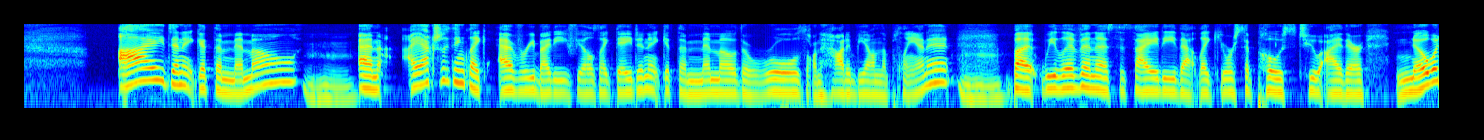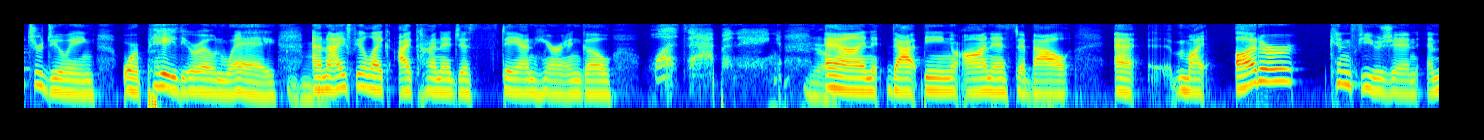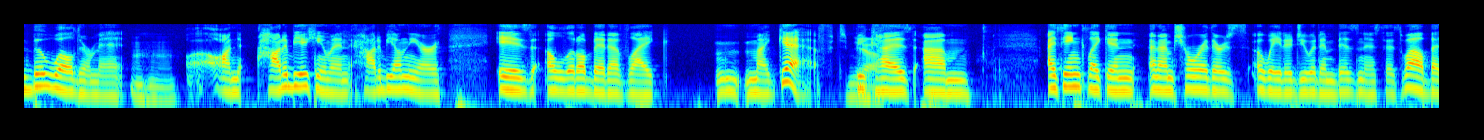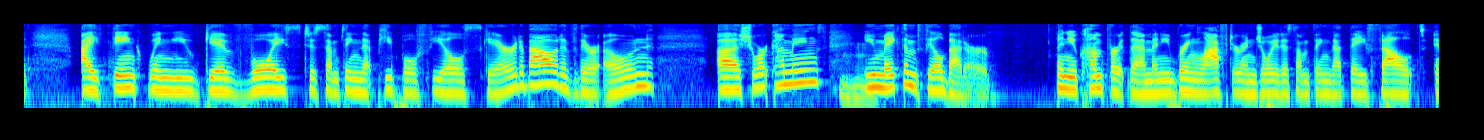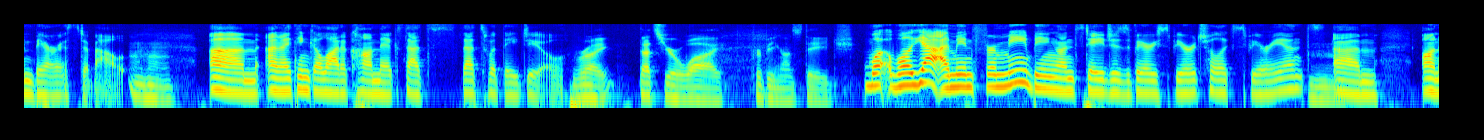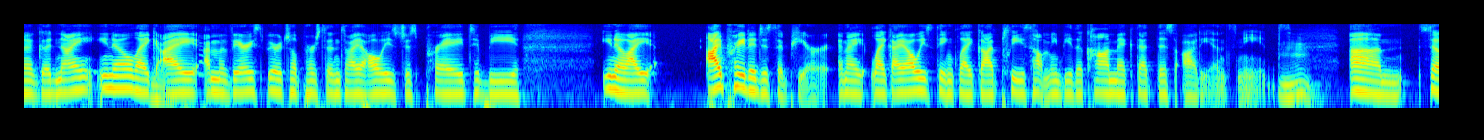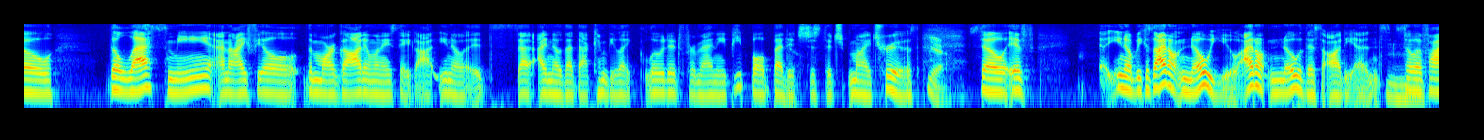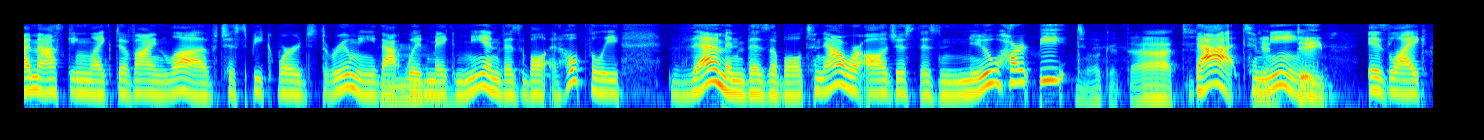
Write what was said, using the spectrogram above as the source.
I didn't get the memo. Mm-hmm. And I actually think like everybody feels like they didn't get the memo, the rules on how to be on the planet. Mm-hmm. But we live in a society that like you're supposed to either know what you're doing or pave your own way. Mm-hmm. And I feel like I kind of just stand here and go, what's happening? Yeah. And that being honest about uh, my utter confusion and bewilderment on how to be a human, how to be on the earth is a little bit of like m- my gift Yeah. because um I think like in and I'm sure there's a way to do it in business as well, but I think when you give voice to something that people feel scared about of their own uh, shortcomings, you make them feel better and you comfort them and you bring laughter and joy to something that they felt embarrassed about. Um, and I think a lot of comics that's that's what they do. Right. That's your why for being on stage. Well, well, yeah. I mean, for me, being on stage is a very spiritual experience. Um, on a good night, you know, like I, I'm a very spiritual person, so I always just pray to be, you know, I, I pray to disappear, and I like I always think like God, please help me be the comic that this audience needs. Mm-hmm. Um, so the less me and I feel the more God. And when I say God, you know, it's uh, I know that that can be like loaded for many people, but it's just the, my truth. Yeah. So if uh, you know, because I don't know you, I don't know this audience. So mm-hmm. if I'm asking like divine love to speak words through me, that would mm. make me invisible and hopefully them invisible to now we're all just this new heartbeat. Look at that. That to me deep. is like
